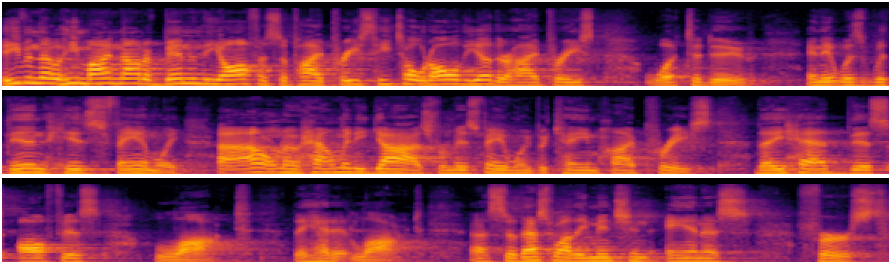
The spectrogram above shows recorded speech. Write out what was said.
Even though he might not have been in the office of high priest, he told all the other high priests what to do. And it was within his family. I don't know how many guys from his family became high priests. They had this office locked, they had it locked. Uh, so that's why they mentioned Annas first.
